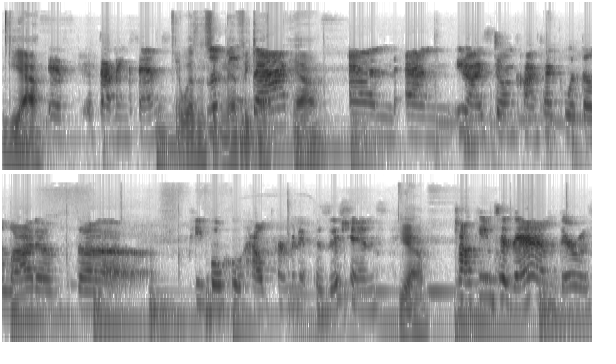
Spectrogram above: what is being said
Yeah. if, if that makes sense. It wasn't Looking significant. back, yeah. And and you know i'm still in contact with a lot of the people who held permanent positions Yeah. talking to them there was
